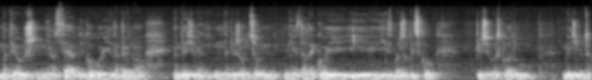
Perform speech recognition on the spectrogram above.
Mateusz nie odstaje od nikogo i na pewno będziemy na bieżąco, nie jest daleko i, i jest bardzo blisko pierwszego składu. Będziemy to,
